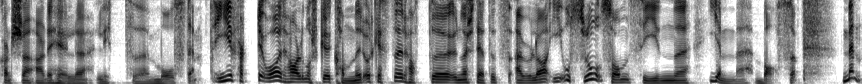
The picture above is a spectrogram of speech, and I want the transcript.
kanskje er det hele litt målstemt. I 40 år har Det Norske Kammerorkester hatt eh, universitetets aula i Oslo som sin eh, hjemmebase. Men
